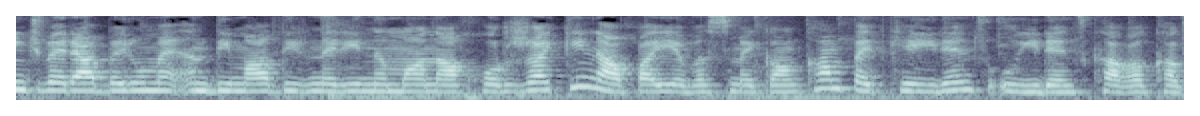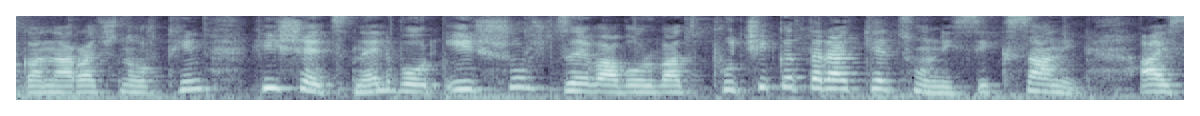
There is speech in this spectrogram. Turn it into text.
Ինչ վերաբերում է ընդդիմադիրների նման ախորժակին, ապա եւս մեկ անգամ պետք է իրենց ու իրենց քաղաքական առաջնորդին հիշեցնել, որ իր շուրջ ձևավորված փուչիկը տրակեց հունիսի 20-ին։ Այս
